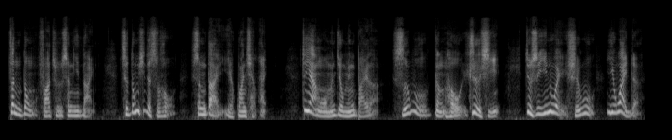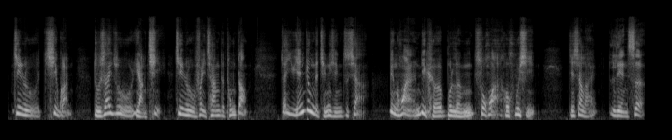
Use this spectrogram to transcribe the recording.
震动发出声音来。吃东西的时候，声带也关起来，这样我们就明白了：食物梗喉窒息，就是因为食物意外地进入气管，堵塞住氧气进入肺腔的通道。在严重的情形之下，病患立刻不能说话和呼吸，接下来脸色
